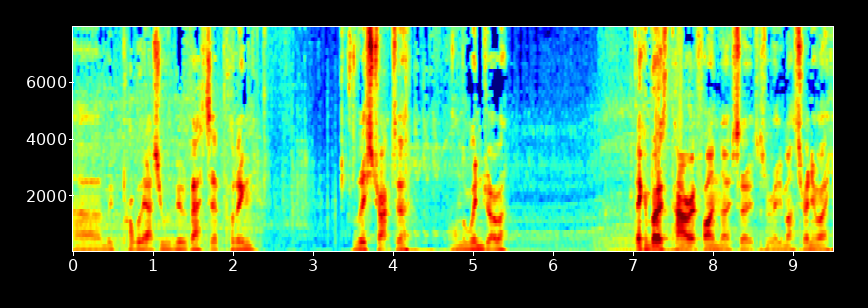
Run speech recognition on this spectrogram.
Um, we probably actually would be better putting this tractor on the windrower. They can both power it fine though, so it doesn't really matter anyway.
